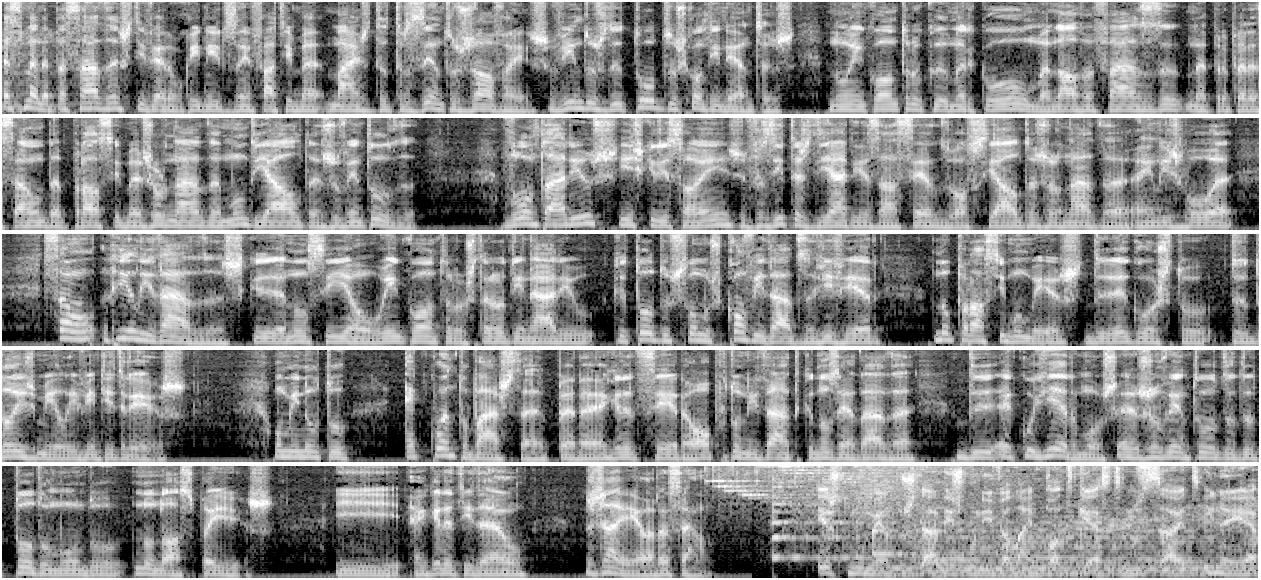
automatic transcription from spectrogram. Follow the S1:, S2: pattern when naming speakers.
S1: A semana passada estiveram reunidos em Fátima mais de 300 jovens, vindos de todos os continentes, num encontro que marcou uma nova fase na preparação da próxima Jornada Mundial da Juventude. Voluntários, inscrições, visitas diárias à sede oficial da jornada em Lisboa são realidades que anunciam o encontro extraordinário que todos somos convidados a viver no próximo mês de agosto de 2023. Um minuto é quanto basta para agradecer a oportunidade que nos é dada de acolhermos a juventude de todo o mundo no nosso país. E a gratidão já é oração.
S2: Este momento está disponível em podcast no site e na app.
